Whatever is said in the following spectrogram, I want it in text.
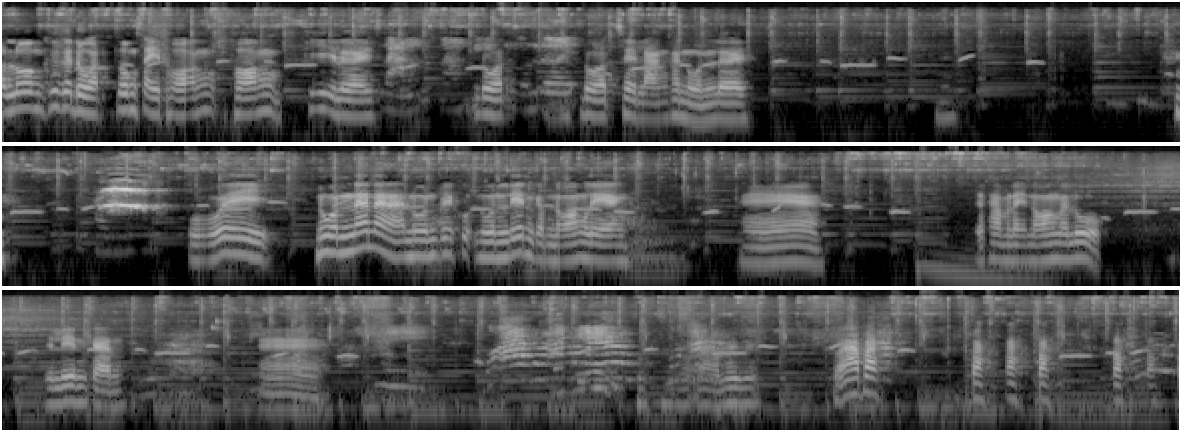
ดลงคือกระโดดลงใส่ท้องท้องพี่เลย หลังหลังโดดหนุนเลยโดดใส่หลังขนุนเลย โอ้ยนุนนั่นน่ะนุนไปนุนเล่นกับน้องแรงแหมจะทำอะไรน้องนะลูกเล่นเล่นกันอ่านี่โนอาโนอาไม่วิ่งอ่าไม่ไม่อ่าไปไปไปไปไปไปไป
